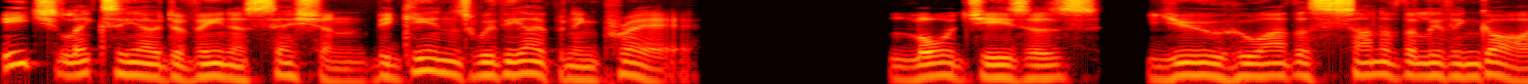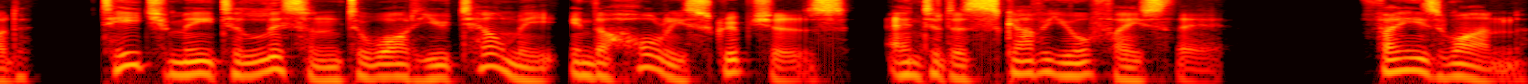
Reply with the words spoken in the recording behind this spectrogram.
Each Lectio Divina session begins with the opening prayer. Lord Jesus, you who are the Son of the living God, teach me to listen to what you tell me in the Holy Scriptures and to discover your face there. Phase 1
